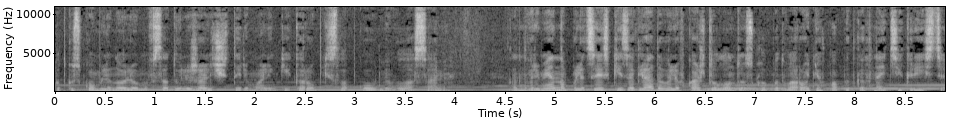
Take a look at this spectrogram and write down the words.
Под куском линолеума в саду лежали четыре маленькие коробки с лобковыми волосами. Одновременно полицейские заглядывали в каждую лондонскую подворотню в попытках найти Кристи.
